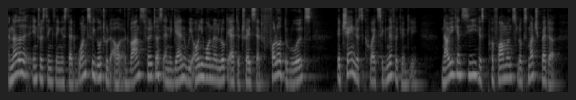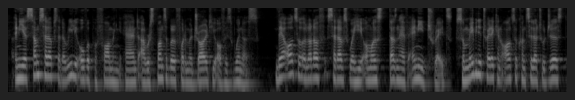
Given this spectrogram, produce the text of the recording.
Another interesting thing is that once we go to our advanced filters, and again, we only want to look at the trades that followed the rules, it changes quite significantly. Now you can see his performance looks much better, and he has some setups that are really overperforming and are responsible for the majority of his winners. There are also a lot of setups where he almost doesn't have any trades. So maybe the trader can also consider to just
